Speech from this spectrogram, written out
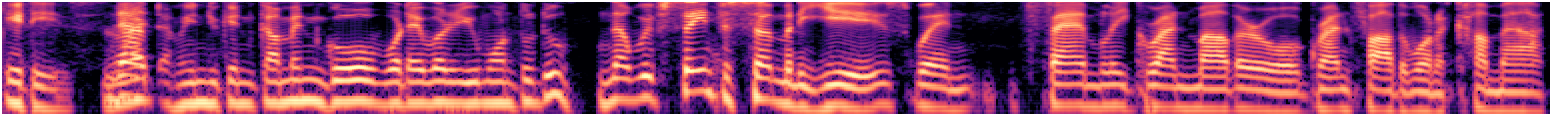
It is. Now- I mean, you can come and go whatever you want to do. Now, we've seen for so many years when family, grandmother, or grandfather want to come out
